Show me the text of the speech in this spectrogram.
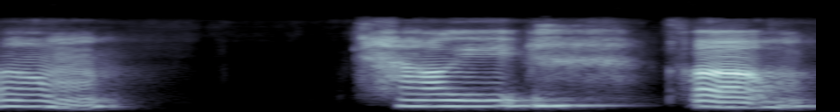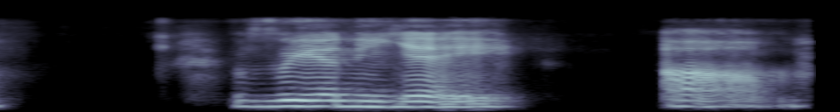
um, Harry um, Vernier, um,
